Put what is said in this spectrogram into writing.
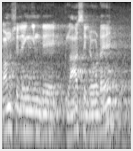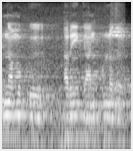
കൗൺസിലിങ്ങിന്റെ ക്ലാസ്സിലൂടെ നമുക്ക് അറിയിക്കാൻ ഉള്ളത്.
